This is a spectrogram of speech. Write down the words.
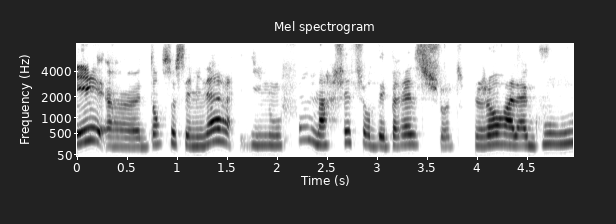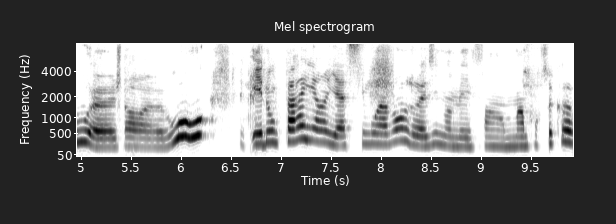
Et euh, dans ce séminaire, ils nous font marcher sur des braises chaudes, genre à la gourou, euh, genre euh, wouhou. Et donc, pareil, hein, il y a six mois avant, j'aurais dit non, mais n'importe quoi,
